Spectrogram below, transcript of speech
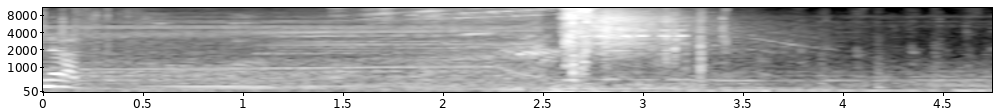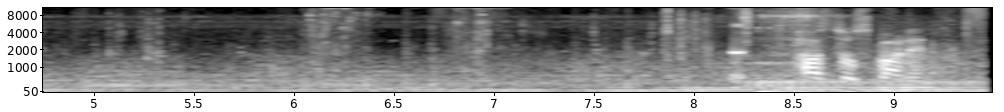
Patching up. Hostile spotted.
